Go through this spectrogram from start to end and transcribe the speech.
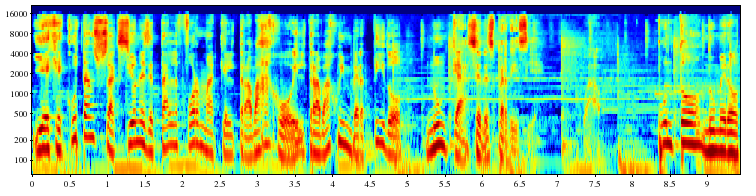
y ejecutan sus acciones de tal forma que el trabajo, el trabajo invertido, nunca se desperdicie. Wow. Punto número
